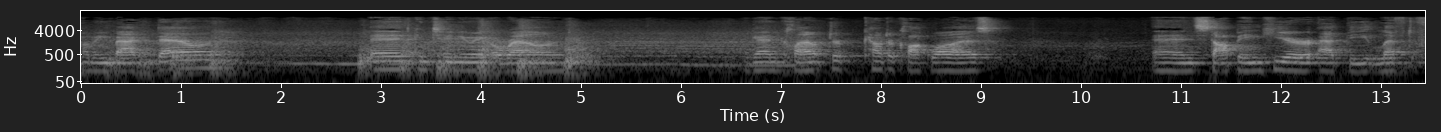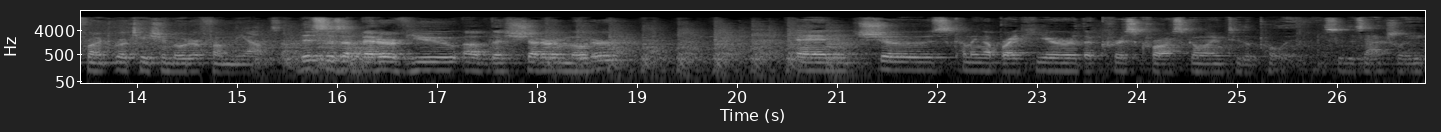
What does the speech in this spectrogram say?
coming back down and continuing around again counter counterclockwise and stopping here at the left front rotation motor from the outside. This is a better view of the shutter motor and shows coming up right here the crisscross going to the pulley. So this actually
